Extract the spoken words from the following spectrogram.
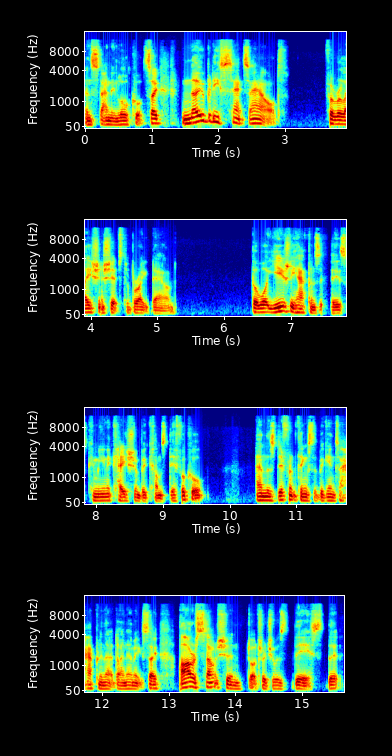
and standing law court. So nobody sets out for relationships to break down. But what usually happens is communication becomes difficult and there's different things that begin to happen in that dynamic. So our assumption, Dr. Richard, was this that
